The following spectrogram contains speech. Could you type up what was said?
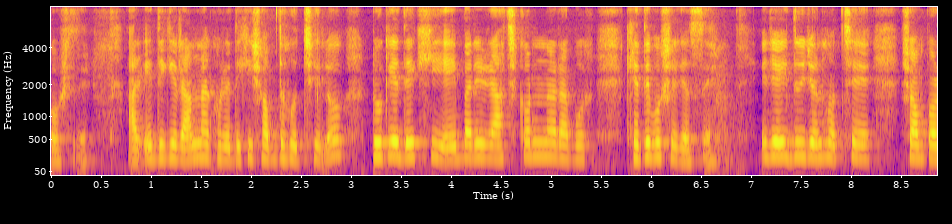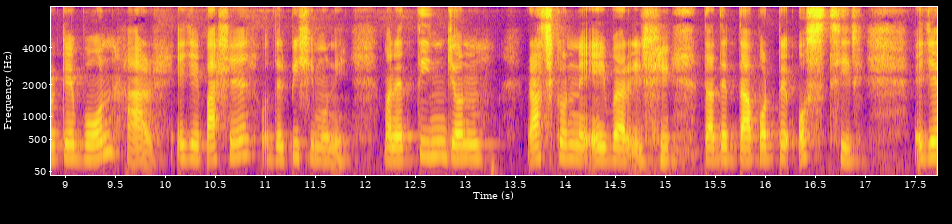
করছে। আর এদিকে রান্নাঘরে দেখি শব্দ হচ্ছিল, ঢুকে দেখি এই বাড়ির রাজকন্যারা খেতে বসে গেছে। এই যে এই দুইজন হচ্ছে সম্পর্কে বোন আর এই যে পাশে ওদের পিসিমণি। মানে তিনজন রাজকন্যা এই বাড়ির, তাদের দাপটে অস্থির। এই যে,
